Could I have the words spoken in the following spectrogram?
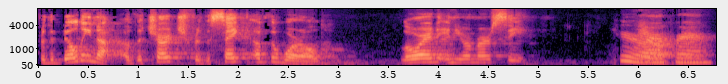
for the building up of the church for the sake of the world. Lord, in your mercy. Hear Hear our our prayer. prayer.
